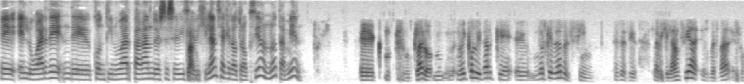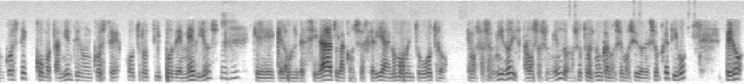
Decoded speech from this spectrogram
eh, en lugar de, de, continuar pagando ese servicio claro. de vigilancia, que era otra opción, ¿no? También. Eh, claro, no hay que olvidar que eh, no hay que olvidar el fin. Es decir, la vigilancia es verdad, es un coste, como también tiene un coste otro tipo de medios uh -huh. que, que, la universidad o la consejería en un momento u otro hemos asumido y estamos asumiendo. Nosotros nunca nos hemos ido de ese objetivo, pero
